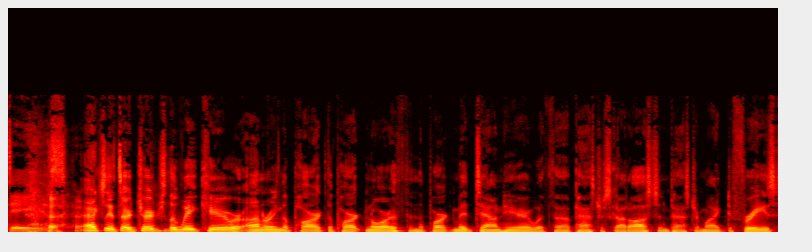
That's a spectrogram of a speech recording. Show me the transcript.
days. Actually, it's our Church of the Week here. We're honoring the park, the Park North, and the Park Midtown here with uh, Pastor Scott Austin, Pastor Mike DeFries.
